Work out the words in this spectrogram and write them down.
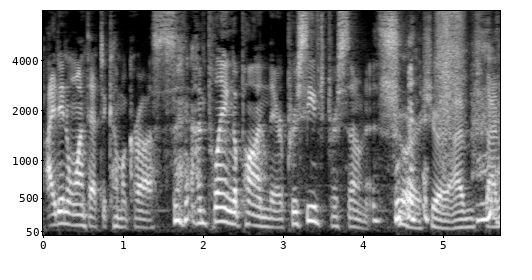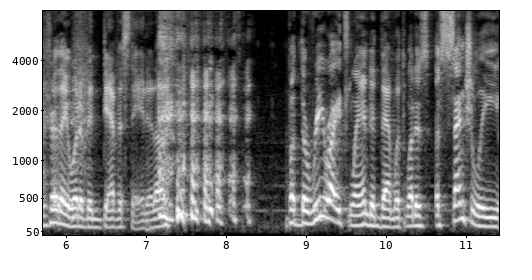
I didn't want that to come across. I'm playing upon their perceived personas. Sure, sure. I'm, I'm sure they would have been devastated. But the rewrites landed them with what is essentially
